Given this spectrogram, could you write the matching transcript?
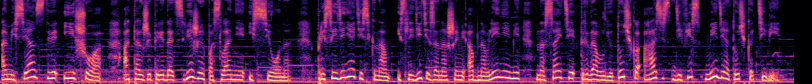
о мессианстве Иешуа, а также передать свежее послание из Сиона. Присоединяйтесь к нам и следите за нашими обновлениями на сайте www.oasisdefismedia.tv.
